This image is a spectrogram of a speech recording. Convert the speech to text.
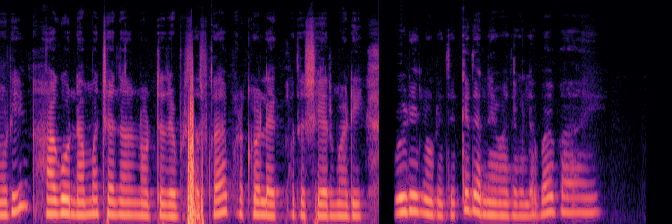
ನೋಡಿ, ಹಾಗೂ ನಮ್ಮ ಚಾನಲ್ ನೋಡ್ತಿದ್ರೆ ಸಬ್ಸ್ಕ್ರೈಬ್ ಮಾಡ್ಕೊಳ್ಳಿ ಲೈಕ್ ಮತ್ತು ಶೇರ್ ಮಾಡಿ. ವಿಡಿಯೋ ನೋಡಿದ್ದಕ್ಕೆ ಧನ್ಯವಾದಗಳು. ಬಾಯ್ ಬಾಯ್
